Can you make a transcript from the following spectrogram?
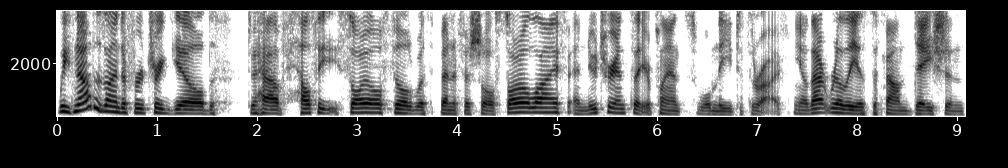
we've now designed a fruit tree guild to have healthy soil filled with beneficial soil life and nutrients that your plants will need to thrive. You know, that really is the foundation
